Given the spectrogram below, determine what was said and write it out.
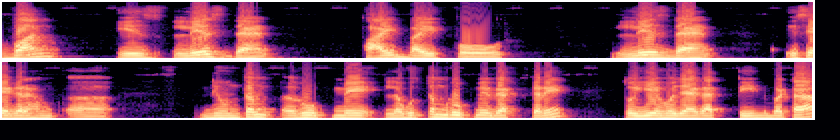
one is less than five by four less than इसे अगर हम न्यूनतम रूप में लघुत्तम रूप में व्यक्त करें तो ये हो जाएगा तीन बटा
